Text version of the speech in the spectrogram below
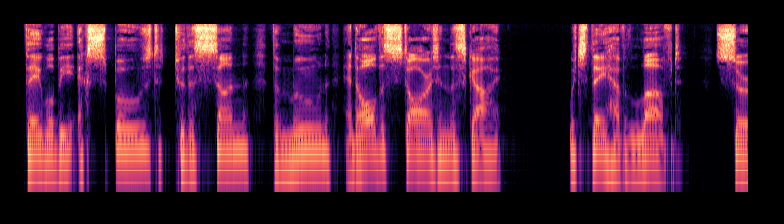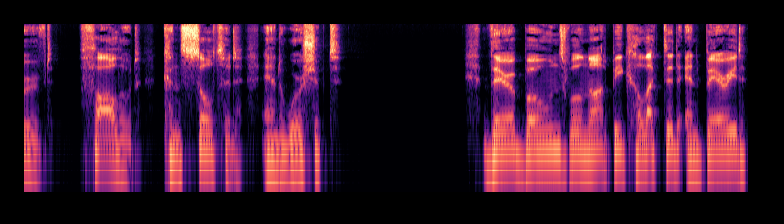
They will be exposed to the sun, the moon, and all the stars in the sky, which they have loved, served, followed, consulted, and worshipped. Their bones will not be collected and buried,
